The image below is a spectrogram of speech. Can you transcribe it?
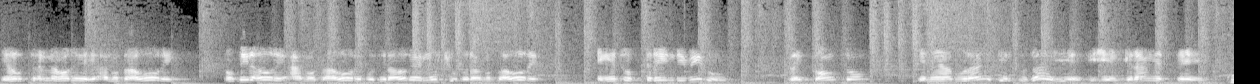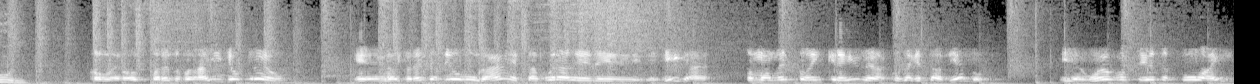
Los tres mejores anotadores, no tiradores, anotadores, pues tiradores hay muchos, pero anotadores en esos tres individuos. Ray Thompson, tienes a Durán y tienes, tú sabes, y el, y el gran este Curry. No, bueno, por eso, pues ahí yo creo que la diferencia ha sido Durán, está fuera de, de, de liga. Son momentos increíbles las cosas que está haciendo. Y el juego con estuvo ahí.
